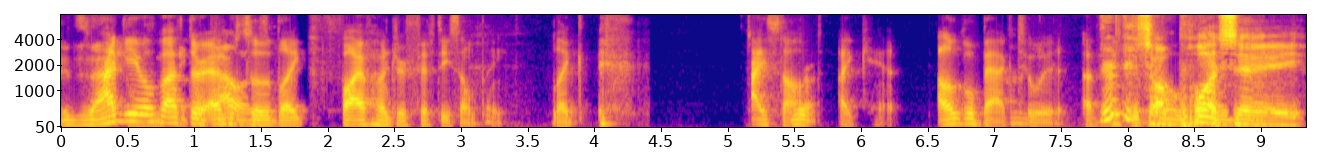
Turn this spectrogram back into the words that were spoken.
Exactly. I gave up after Equal powers. episode like 550 something. Like I stopped. I can't. I'll go back to it. You're just a pussy.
